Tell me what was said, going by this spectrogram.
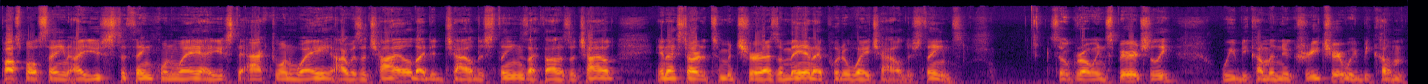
Apostle saying, I used to think one way, I used to act one way. I was a child, I did childish things, I thought as a child, and I started to mature as a man, I put away childish things. So, growing spiritually, we become a new creature, we become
